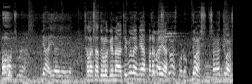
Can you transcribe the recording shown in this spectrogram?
Oh, George Weah. ya, ya, ya, ya. Salah satu legenda AC Milan ya, para jelas, kaya. jelas, Podok. Jelas, sangat jelas.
